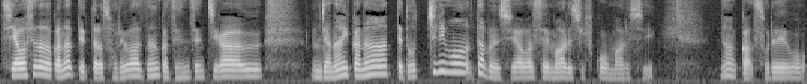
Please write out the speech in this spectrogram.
幸せなのかなって言ったらそれはなんか全然違うんじゃないかなってどっちにも多分幸せもあるし不幸もあるし。なんかそれを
